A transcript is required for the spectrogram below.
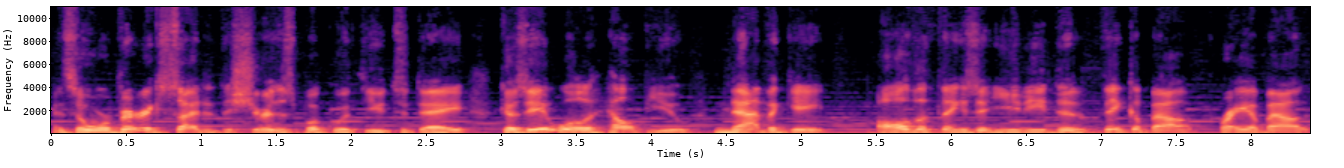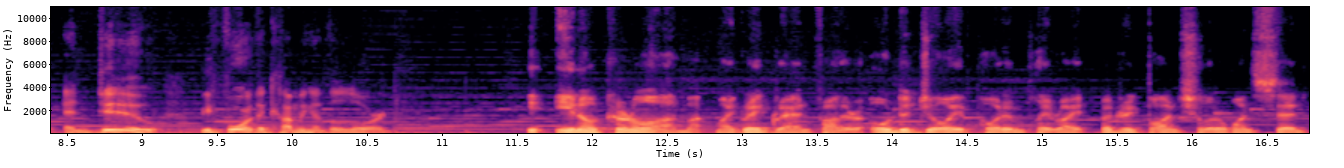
And so we're very excited to share this book with you today because it will help you navigate all the things that you need to think about, pray about, and do before the coming of the Lord. You know, Colonel, uh, my great grandfather, Ode to Joy poet and playwright Frederick von Schiller once said,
